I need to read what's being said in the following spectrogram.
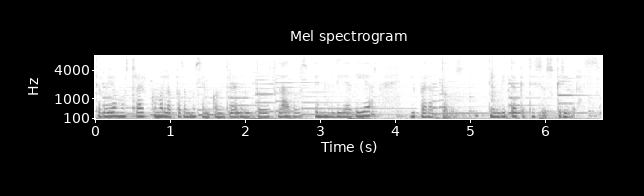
Te voy a mostrar cómo la podemos encontrar en todos lados, en el día a día y para todos. Te invito a que te suscribas.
